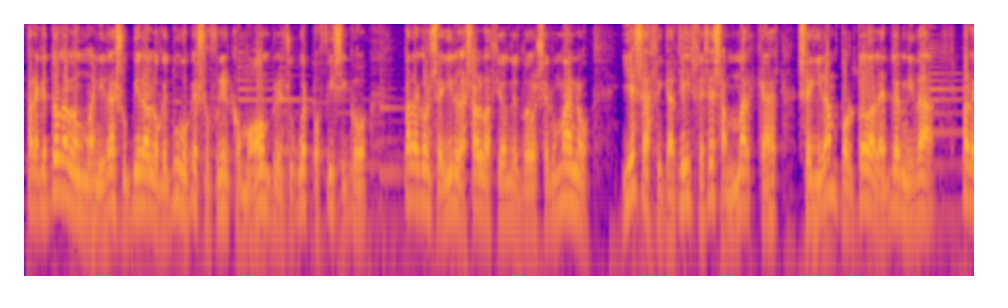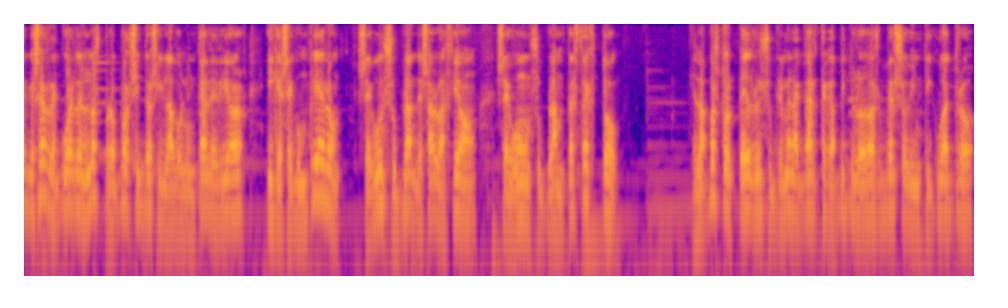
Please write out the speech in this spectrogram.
para que toda la humanidad supiera lo que tuvo que sufrir como hombre en su cuerpo físico para conseguir la salvación de todo ser humano, y esas cicatrices, esas marcas, seguirán por toda la eternidad para que se recuerden los propósitos y la voluntad de Dios y que se cumplieron según su plan de salvación, según su plan perfecto. El apóstol Pedro en su primera carta capítulo 2 verso 24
